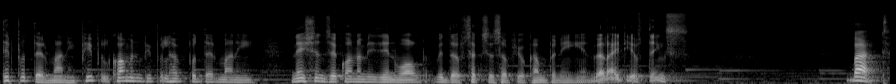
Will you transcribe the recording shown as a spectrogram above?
they put their money. People, common people have put their money, nation's economy is involved with the success of your company and variety of things. But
